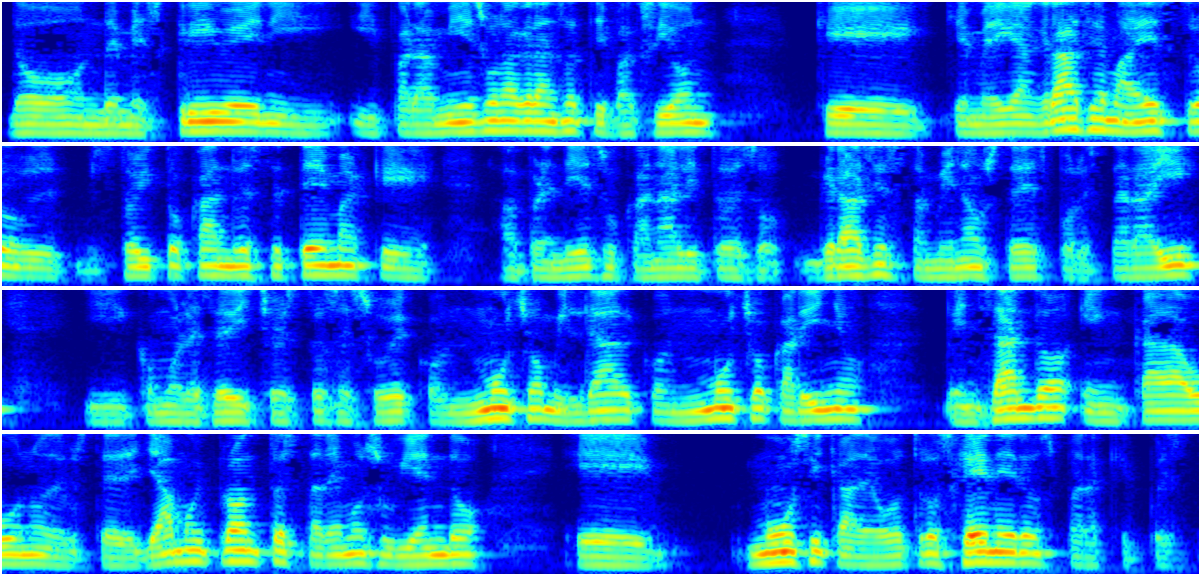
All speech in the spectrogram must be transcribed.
donde me escriben y, para mí es una gran satisfacción que, que, me digan gracias maestro, estoy tocando este tema que aprendí de su canal y todo eso. Gracias también a ustedes por estar ahí y como les he dicho, esto se sube con mucha humildad, con mucho cariño pensando en cada uno de ustedes. Ya muy pronto estaremos subiendo eh, música de otros géneros para que pues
